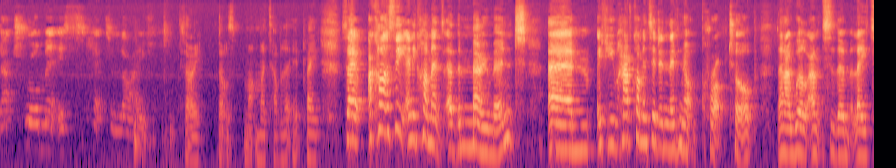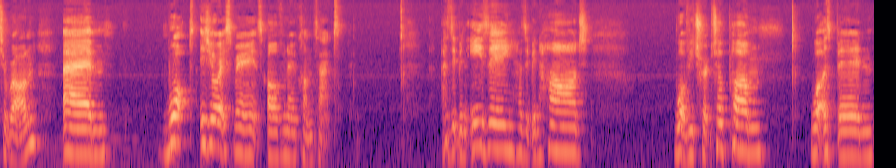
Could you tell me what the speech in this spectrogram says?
That trauma is kept alive. Sorry, that was my, my, tablet. It played. So I can't see any comments at the moment. Um, if you have commented and they've not cropped up, then I will answer them later on. Um, what is your experience of no contact? Has it been easy? Has it been hard? What have you tripped up on? What has been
